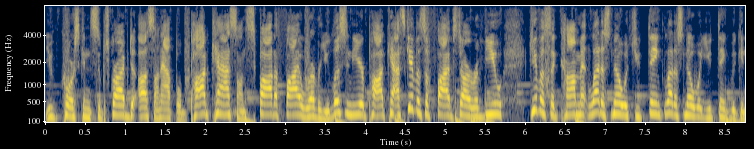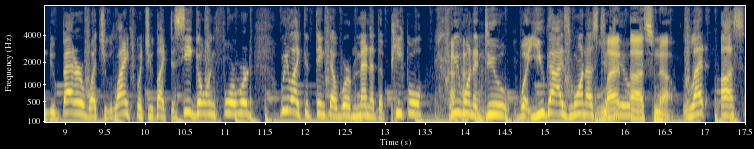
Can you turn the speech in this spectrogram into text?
You of course can subscribe to us on Apple Podcasts, on Spotify, wherever you listen to your podcast. Give us a five-star review. Give us a comment. Let us know what you think. Let us know what you think we can do better, what you liked, what you'd like to see going forward. We like to think that we're men of the people. We want to do what you guys want us to Let do. Let us know. Let us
